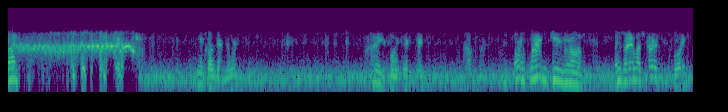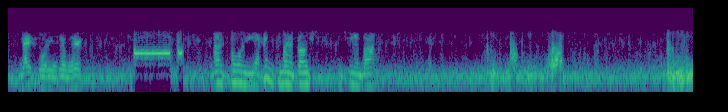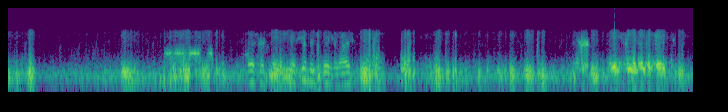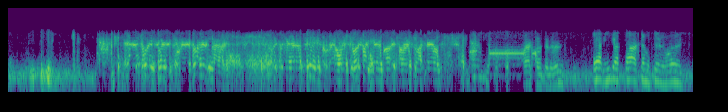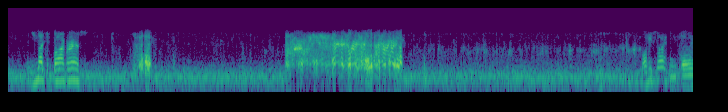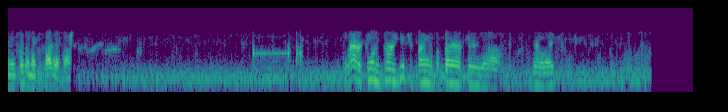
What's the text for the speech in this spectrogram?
is? It's a funny shit. Let me close that door. It's. What, happened to, uh, who's the crew? Forty. Medic forty is over there. Ninety forty, I think the command post. Yes, it, it should be division A. Fire going through the roof. Yeah, you got fire coming through the roof. You making progress? What do you say? So, said they're making progress on it. Ladder twenty-three, get your fan and prepare to, uh, ventilate.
